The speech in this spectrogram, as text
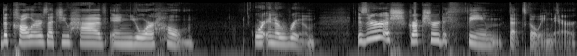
the colors that you have in your home or in a room. Is there a structured theme that's going there?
